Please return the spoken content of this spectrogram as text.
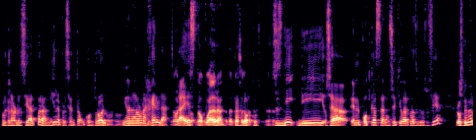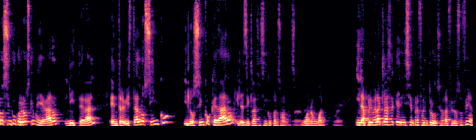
Porque la universidad para mí representa un control. Ujú. Me iban a dar una agenda. No, da no- esto. no y cuadra, no no locos. Entonces, di, di, o sea, en el podcast anuncié que iba a dar clases de filosofía. Los primeros cinco correos que me llegaron, literal, entrevisté a los cinco y los cinco quedaron y les di clases a cinco personas, one on one. Bueno. Y la primera clase que di siempre fue introducción a la filosofía.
